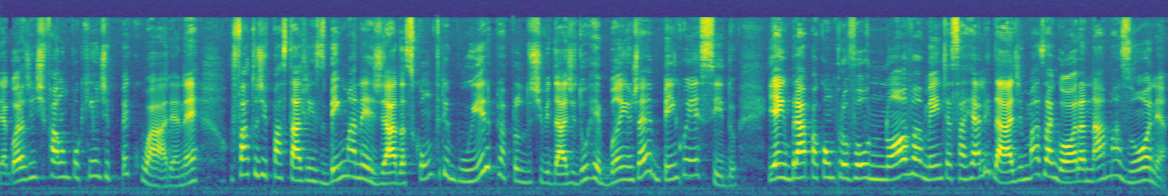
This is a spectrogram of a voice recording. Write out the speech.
E agora a gente fala um pouquinho de pecuária, né? O fato de pastagens bem manejadas contribuir para a produtividade do rebanho já é bem conhecido. E a Embrapa comprovou novamente essa realidade, mas agora na Amazônia.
